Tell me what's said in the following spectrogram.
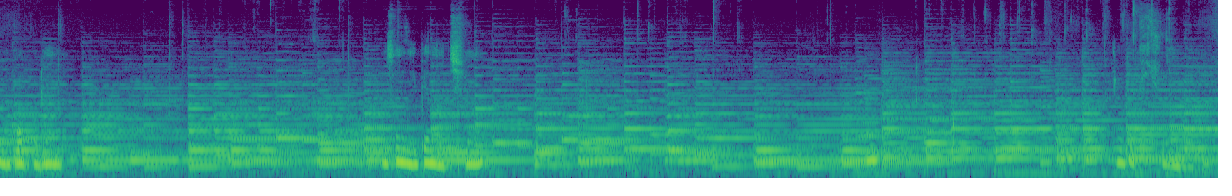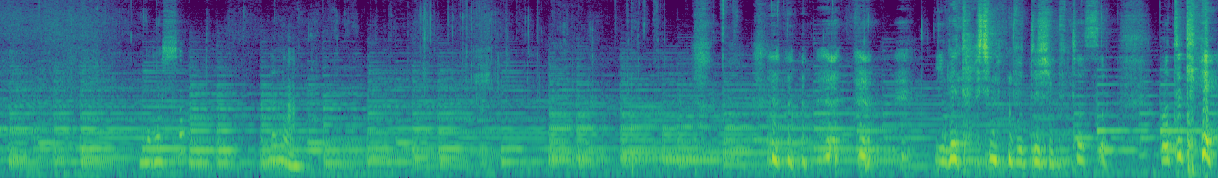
먹어보래. 우선 입에 넣지요. 이렇게 주는 거야. 먹었어? 나는 입에 다시마 붙듯이 붙었어. 어떻게?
